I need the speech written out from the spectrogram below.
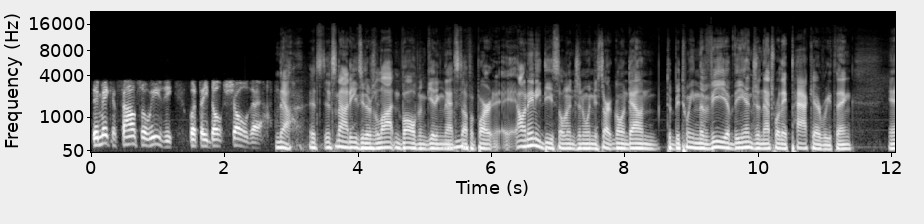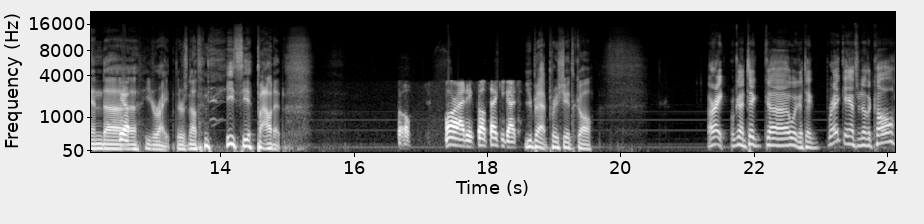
they make it sound so easy, but they don't show that. No, it's it's not easy. There's a lot involved in getting that stuff apart. Eh, On any diesel engine, when you start going down to between the V of the engine, that's where they pack everything. And uh, Yep. you're right. There's nothing easy about it. So, all righty. So, thank you guys. You bet. Appreciate the call. All right, we're gonna take uh, we're gonna take a break. Answer another call.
